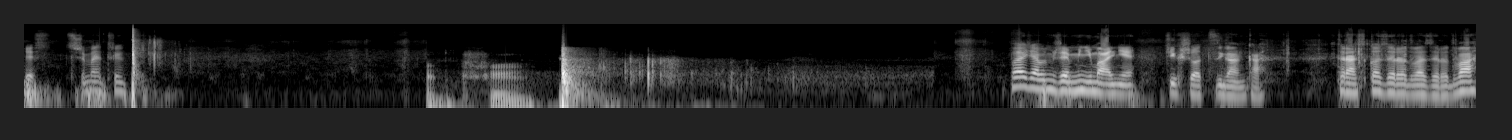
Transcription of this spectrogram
Jest 3 metry. Powiedziałbym, że minimalnie cichszy od cyganka. Teraz Ko 0202,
